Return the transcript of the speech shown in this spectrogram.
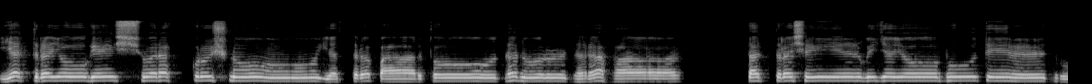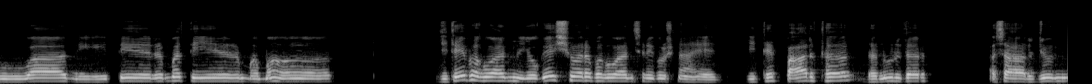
यत्र योगेश्वर कृष्णो यत्र पार्थो धनुर्धर। तत्र श्रीर्विजयो भूतिर्ध्रुवा नीतिर्मतिर्मम जिथे भगवान योगेश्वर भगवान श्रीकृष्ण आहेत जिथे पार्थ धनुर्धर असा अर्जुन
